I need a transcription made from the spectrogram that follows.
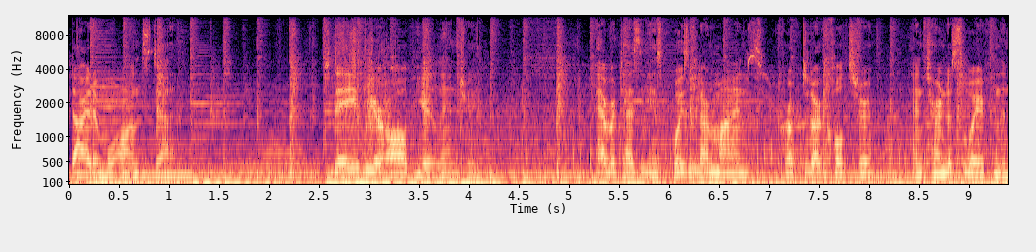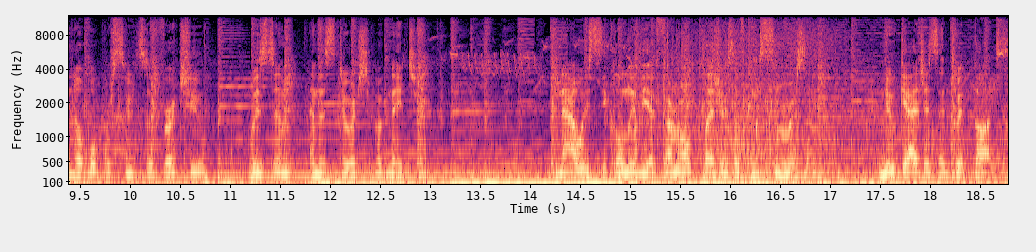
died a moron's death. Today we are all Pierre Landry. Advertising has poisoned our minds, corrupted our culture, and turned us away from the noble pursuits of virtue, wisdom, and the stewardship of nature. Now we seek only the ephemeral pleasures of consumerism, new gadgets and quick thoughts.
